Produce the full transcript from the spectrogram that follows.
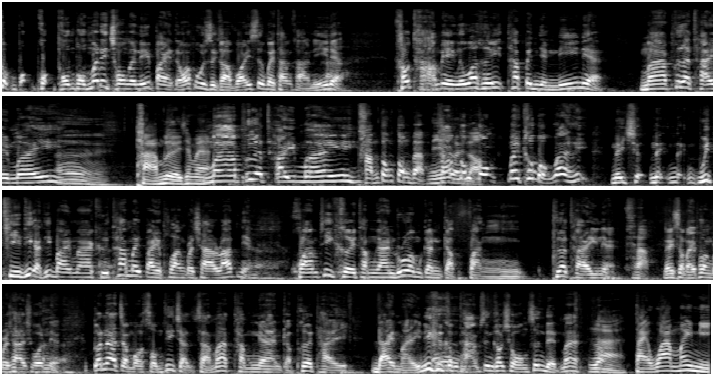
ผมผมผมผมไม่ได้ชงอันนี้ไปแต่ว่าผู้สื่อข่าว Voice ซึ่งไปทำข่าวนี้เนี่ยเขาถามเองเลยว่าเฮ้ยถ้าเป็นอย่างนี้เนี่ย มาเพื่อไทยไหมเออถามเลยใช่ไหมมาเพื่อไทยไหมถามตรงๆแบบนี้ถามเลยตเหรอ รงๆ ไม่เขาบอกว่าเฮ้ยในเชิงในในวิธีที่อธิบายมาคือถ้าไม่ไปพลังประชารัฐเนี่ย ความที่เคยทำงานร่วมกันกับฝั่งเพื่อไทยเนี่ย ครับ ในสมัยพลังประชาชนเนี่ย ก็น่าจะเหมาะสมที่จะสามารถทำงานกับเพื่อไทยได้ไหม นี่คือคำถามซึ่งเขาชงซึ่งเด็ดมาก อ่าแต่ว่าไม่มี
